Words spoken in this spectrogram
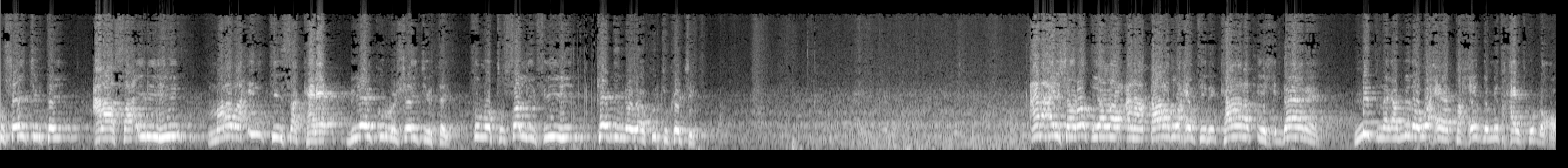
rushay jirtay calaa saa'irihi marada intiisa kale biyay ku rushay jirtay uma tusalli fiihi kadibna waa ku tukan jirtay. Can caaisha radia allahu canha qaalad waxay tidhi kaanat ixdaana mid naga mida waxay taxiidu mid xayd ku dhaco.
